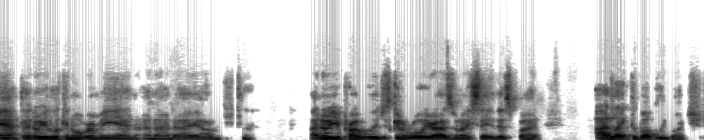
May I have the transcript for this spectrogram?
Ant. I know you're looking over me, and and I, um, I know you're probably just gonna roll your eyes when I say this, but I like the bubbly bunch.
